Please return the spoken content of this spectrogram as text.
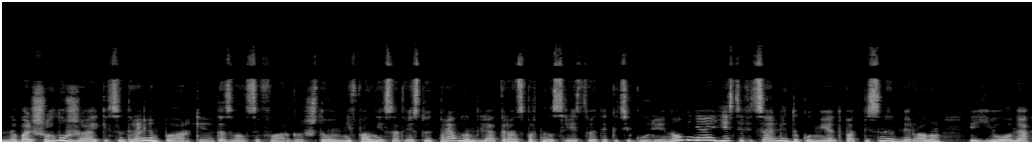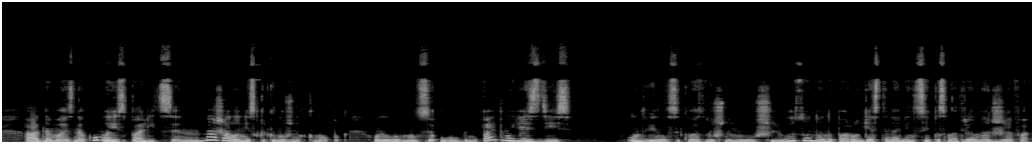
«На большой лужайке в Центральном парке», — отозвался Фарго, что не вполне соответствует правилам для транспортного средства этой категории. «Но у меня есть официальный документ, подписанный адмиралом Йона, а одна моя знакомая из полиции. Нажала несколько нужных кнопок». Он улыбнулся Олбани. «Поэтому я здесь». Он двинулся к воздушному шлюзу, но на пороге остановился и посмотрел на Джеффа.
